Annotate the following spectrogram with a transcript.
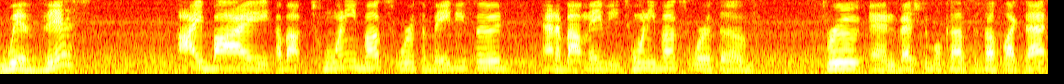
With this, I buy about 20 bucks worth of baby food and about maybe 20 bucks worth of fruit and vegetable cups and stuff like that.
